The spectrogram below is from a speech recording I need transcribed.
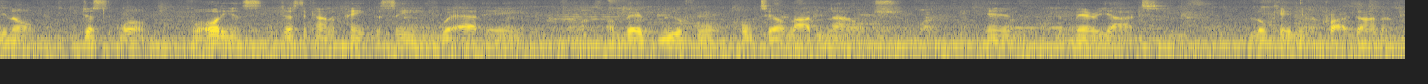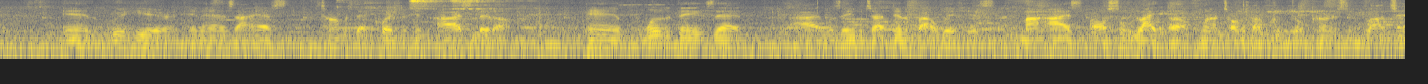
you know, just well, for audience, just to kind of paint the scene, we're at a a very beautiful hotel lobby lounge in the Marriott located in Accra, Ghana and we're here. And as I asked Thomas that question, his eyes lit up. And one of the things that I was able to identify with is my eyes also light up when I talk about cryptocurrency and blockchain.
